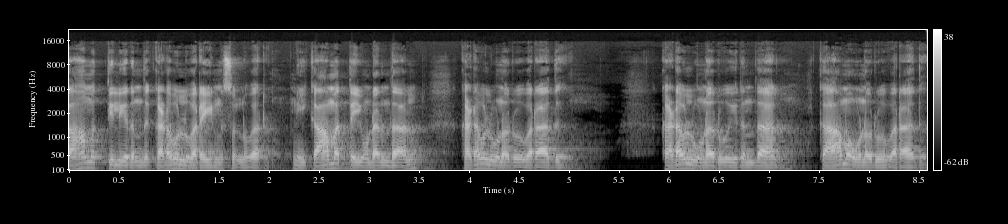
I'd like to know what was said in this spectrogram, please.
காமத்தில் இருந்து கடவுள் வரைன்னு சொல்லுவார். நீ காமத்தை உணர்ந்தால் கடவுள் உணர்வு வராது. கடவுள் உணர்வு இருந்தால் காம உணர்வு வராது.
